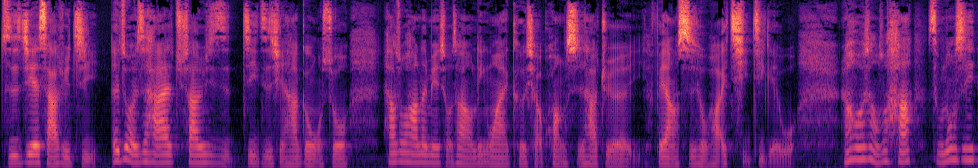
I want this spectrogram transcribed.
直接杀去寄。哎，重点是他在杀去寄之前，他跟我说，他说他那边手上有另外一颗小矿石，他觉得非常适合的话，一起寄给我。然后我想说，哈，什么东西？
